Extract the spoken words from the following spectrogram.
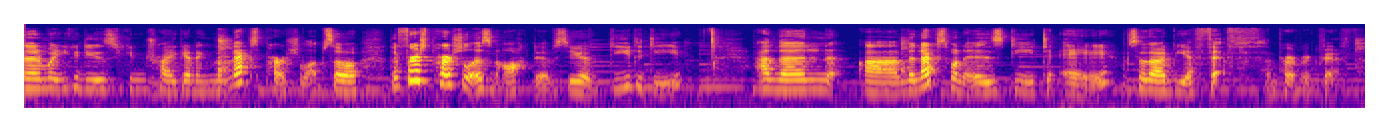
Then what you can do is you can try getting the next partial up. So the first partial is an octave. So you have D to D. And then uh, the next one is D to A. So that would be a fifth, a perfect fifth.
